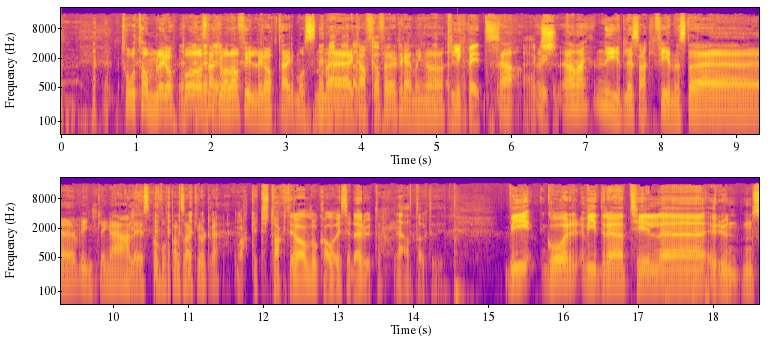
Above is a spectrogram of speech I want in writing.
to tomler opp og snakker om at han fyller opp termosen med kaffe før trening. og Clickbait. Ja, Ja, ja, nei, Nydelig sak. Fineste uh, vinklinga jeg har lest på fotballsaker i år, tror jeg. Vakkert. Takk til alle lokalaviser der ute. Ja, takk til de. Vi går videre til uh, rundens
